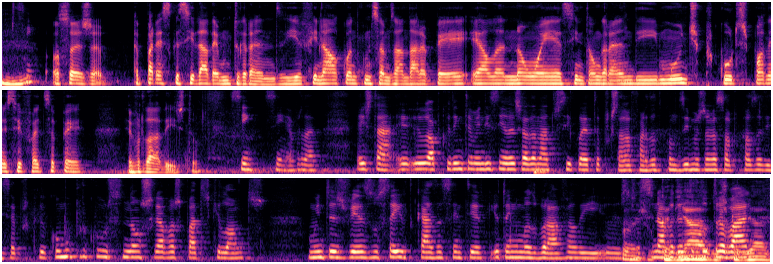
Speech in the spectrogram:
Uhum. Ou seja, parece que a cidade é muito grande e afinal, quando começamos a andar a pé, ela não é assim tão grande e muitos percursos podem ser feitos a pé. É verdade isto? Sim, sim, é verdade. Aí está. Eu, eu há bocadinho também disse que ia deixar de andar de bicicleta porque estava farda de conduzir, mas não era só por causa disso, é porque como o percurso não chegava aos 4 km, muitas vezes o sair de casa sem ter. Eu tenho uma dobrável e estacionava dentro do trabalho.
